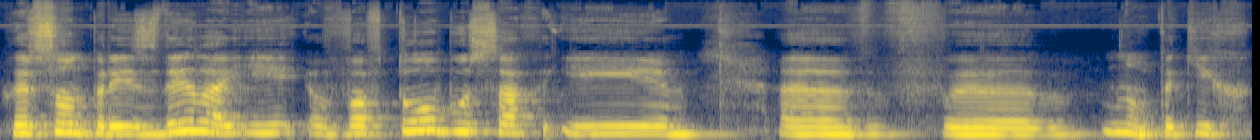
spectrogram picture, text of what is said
Херсон приїздила і в автобусах, і е, в е, ну, таких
